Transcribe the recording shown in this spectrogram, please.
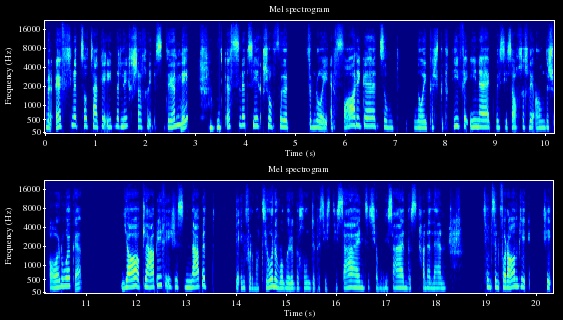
man öffnet sozusagen innerlich schon ein bisschen Türchen und öffnet sich schon für, für neue Erfahrungen, um neue Perspektiven rein, gewisse Sachen ein bisschen anders anschauen. Ja, glaube ich, ist es neben den Informationen, die man bekommt über sein Design, sein Human Design, das Kennenlernen, sind es vor allem die, die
